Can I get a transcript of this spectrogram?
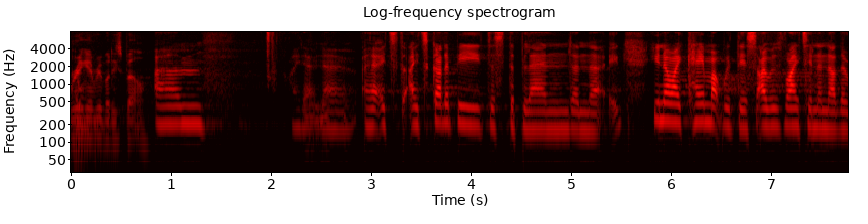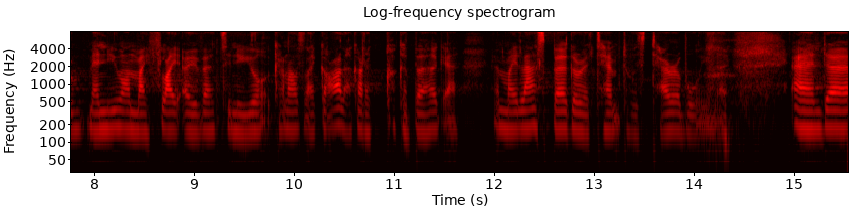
ring everybody's bell? Um, I don't know. It's it's got to be just the blend and the. You know, I came up with this. I was writing another menu on my flight over to New York, and I was like, God, I've got to cook a burger. And my last burger attempt was terrible, you know. and uh,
